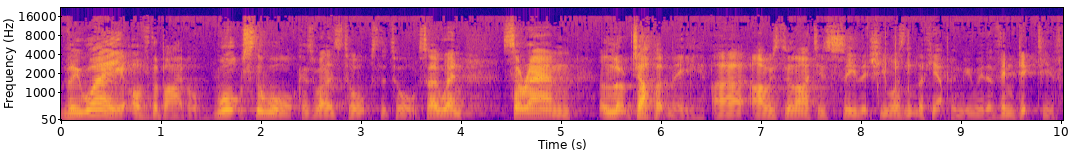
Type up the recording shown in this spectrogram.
the way of the Bible, walks the walk as well as talks the talk. So when Saran looked up at me, uh, I was delighted to see that she wasn't looking up at me with a vindictive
